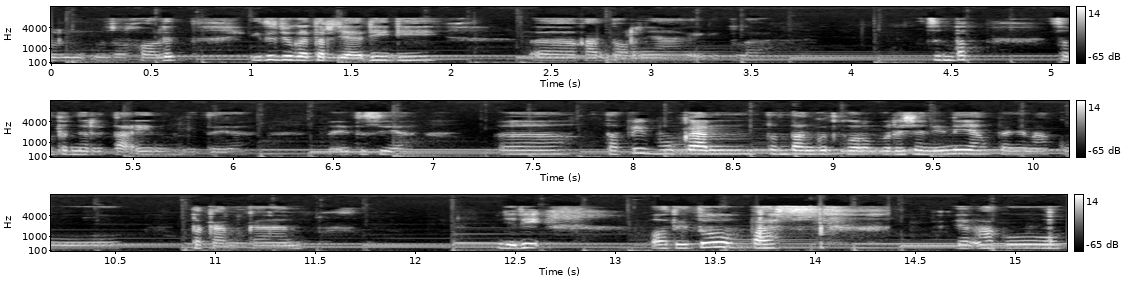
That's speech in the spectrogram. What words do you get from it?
untuk Khalid itu juga terjadi di uh, kantornya kayak gitulah. Sempat sempat nyeritain gitu ya. Nah itu sih ya uh, tapi bukan tentang good collaboration ini yang pengen aku tekankan. Jadi waktu itu pas yang aku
